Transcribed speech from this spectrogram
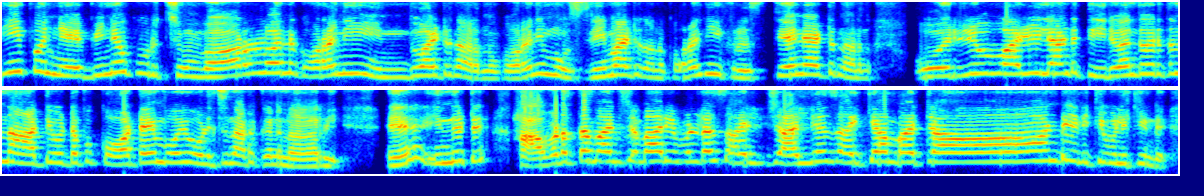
നീ ഇപ്പൊ നബിനെ കുറിച്ചും വേറുള്ളവനെ കുറെ നീ ഹിന്ദുവായിട്ട് നടന്നു കുറെ നീ മുസ്ലിം ആയിട്ട് നടന്നു കുറെ നീ ക്രിസ്ത്യാനായിട്ട് നടന്നു. ഒരു വഴിയിലാണ്ട് തിരുവനന്തപുരത്ത് നാട്ടി വിട്ടപ്പോ കോട്ടയം പോയി ഒളിച്ച് നടക്കുന്ന നാറി. ഏഹ് എന്നിട്ട് അവിടുത്തെ മനുഷ്യന്മാർ ഇവളുടെ ശൽ- ശല്യം സഹിക്കാൻ പറ്റാണ്ട് എനിക്ക് വിളിക്കുന്നുണ്ട്.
